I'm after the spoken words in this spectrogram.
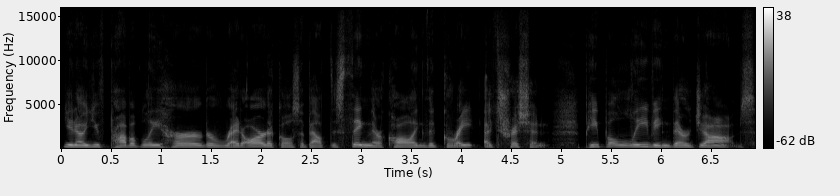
you know, you've probably heard or read articles about this thing they're calling the great attrition, people leaving their jobs.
